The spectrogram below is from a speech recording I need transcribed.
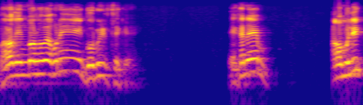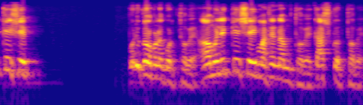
ভারত ইনভলভ হবে অনেক গভীর থেকে। এখানে আওয়ামী লীগকে সে পরিকল্পনা করতে হবে। আওয়ামী লীগকে সেই মাঠে নামতে হবে কাজ করতে হবে।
